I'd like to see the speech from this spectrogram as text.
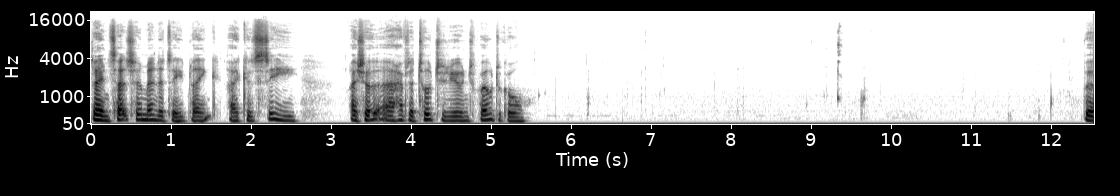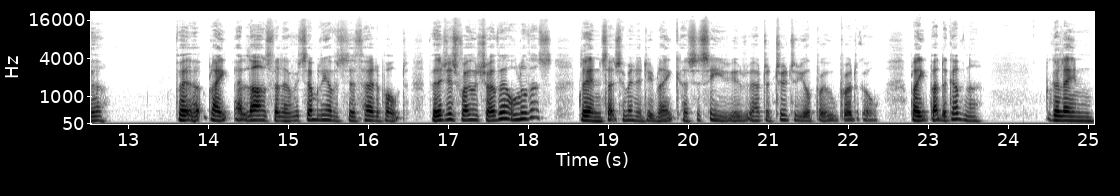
Then such humility, Blake, I could see I shall have to torture you into protocol. But, but Blake, at last, with somebody of us have heard about. Virgis, Rose, over all of us? Glenn, such humility, Blake. I shall see you have to tutor your protocol. Blake, but the governor. Glenn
